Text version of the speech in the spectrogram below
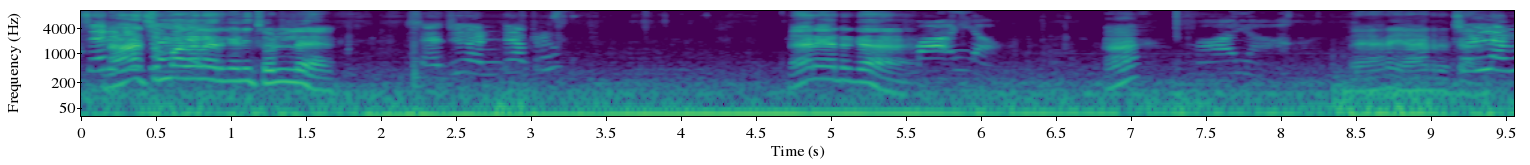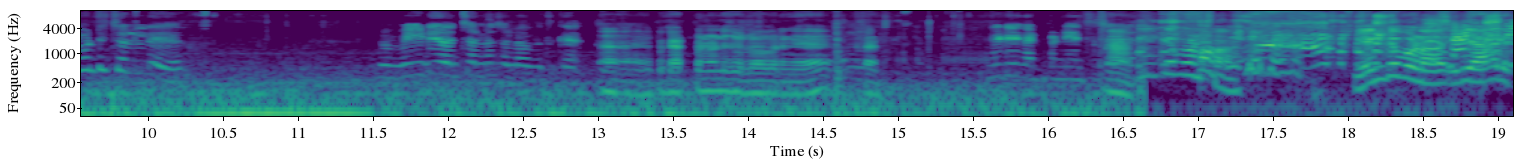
சரி நான் சும்மா தானே இருக்கேன் நீ சொல்லு. சஜு ஹண்டு அப்புறம்? வேற யார் இருக்கா? ஆ? வேற யார் இருக்கா? சொல்லு அம்முட்டி சொல்லு. வீடியோ வச்சேன்னு சொல்ல பார்த்துக்க? ஆ, இப்ப கட் பண்ணணும்னு சொல்ல பாருங்க. வீடியோ கட் பண்ணியாச்சு. எங்க போனோம் எங்க போனோம் இது யாரு?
